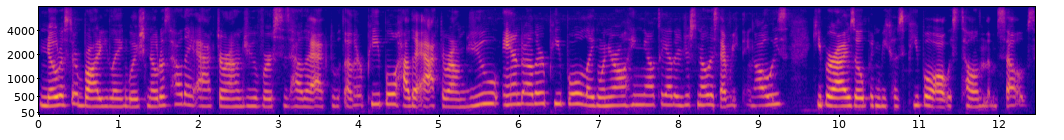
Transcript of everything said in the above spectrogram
notice their body language, notice how they act around you versus how they act with other people, how they act around you and other people. Like when you're all hanging out together, just notice everything. Always keep your eyes open because people always tell them themselves.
